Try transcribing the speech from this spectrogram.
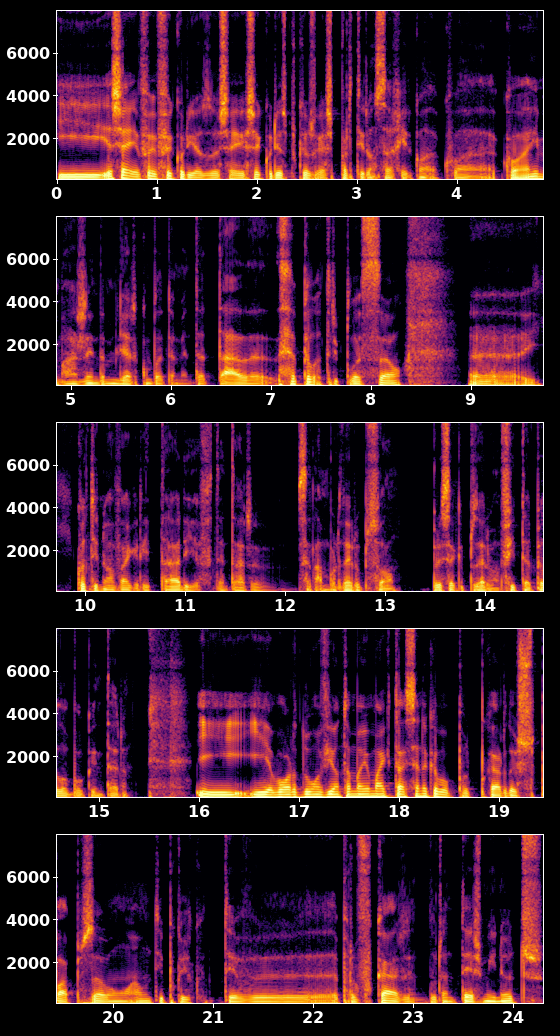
E achei, foi, foi curioso, achei, achei curioso porque os gajos partiram-se a rir com a, com, a, com a imagem da mulher completamente atada pela tripulação eh, e continuava a gritar e a tentar, sei lá, morder o pessoal. Por isso é que puseram a fita pela boca inteira. E, e a bordo de um avião também o Mike Tyson acabou por pegar dois sopapos a um, a um tipo que lhe teve a provocar durante 10 minutos.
